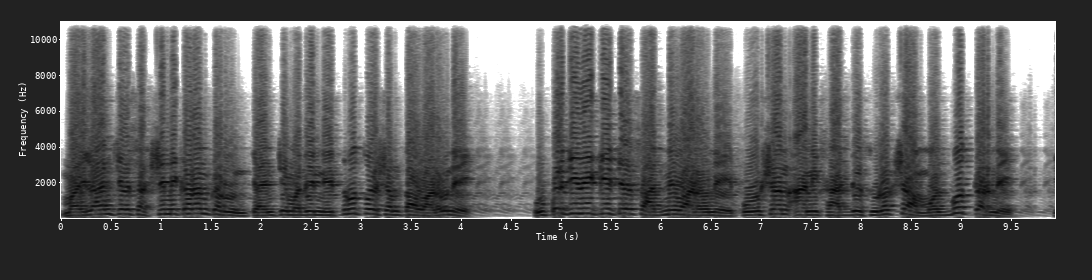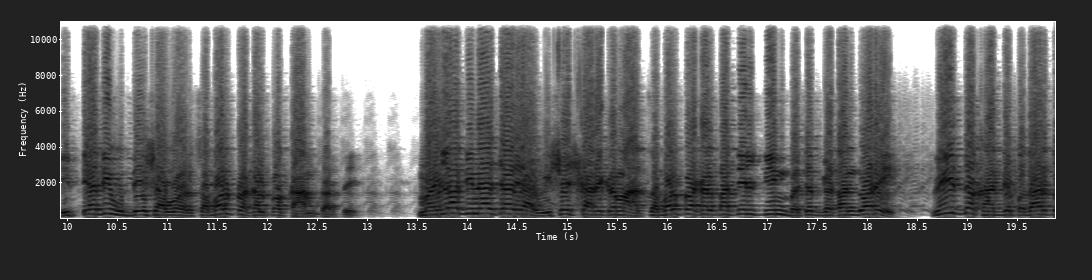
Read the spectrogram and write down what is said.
महिलांचे सक्षमीकरण करून त्यांचे मध्ये नेतृत्व क्षमता वाढवणे उपजीविकेचे साधने वाढवणे पोषण आणि खाद्य सुरक्षा मजबूत करणे इत्यादी उद्देशावर सबल प्रकल्प काम करते. महिला दिनाच्या या विशेष कार्यक्रमात सबल प्रकल्पातील तीन बचत गटांद्वारे विविध खाद्यपदार्थ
